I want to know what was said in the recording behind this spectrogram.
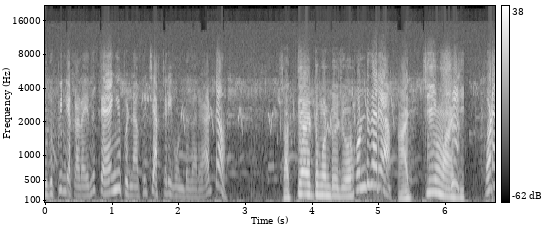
ഉതുപ്പിന്റെ കടയിൽ നിന്ന് തേങ്ങ പിണ്ണാക്കി ചക്കരി കൊണ്ടുതരാം കേട്ടോ. സത്യമായിട്ടും കൊണ്ടുവരുമോ കൊണ്ടുതരാം. അച്ചി വാങ്ങി പോടാ.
